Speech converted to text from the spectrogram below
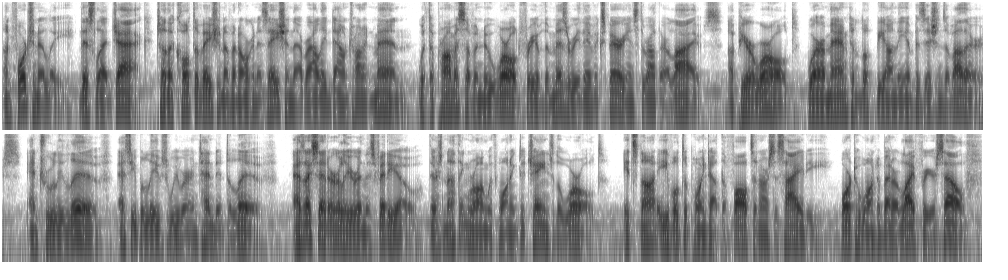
Unfortunately, this led Jack to the cultivation of an organization that rallied downtrodden men with the promise of a new world free of the misery they've experienced throughout their lives. A pure world where a man can look beyond the impositions of others and truly live as he believes we were intended to live. As I said earlier in this video, there's nothing wrong with wanting to change the world. It's not evil to point out the faults in our society, or to want a better life for yourself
